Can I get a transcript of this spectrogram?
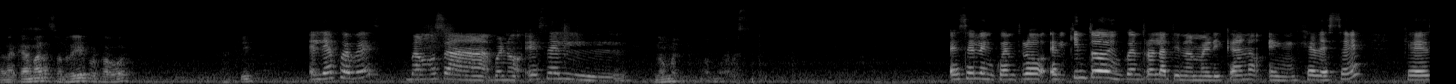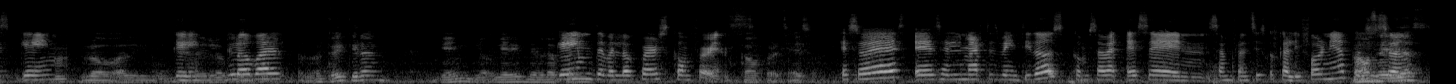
a la cámara, sonríe por favor. Aquí. El día jueves vamos a, bueno, es el No me es el encuentro, el quinto encuentro latinoamericano en GDC, que es Game Global. Game- Develop- Global- ¿Qué, qué era? Game, Game Developers Game Developers Conference. Conference, eso. Eso es, es el martes 22, como saben, es en San Francisco, California. ¿Vamos a ir posición- ellas?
